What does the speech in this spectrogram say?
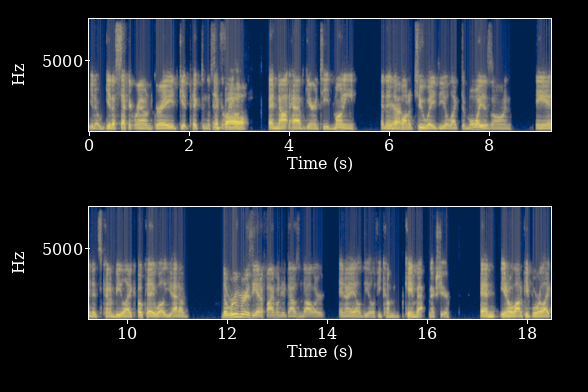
you know, get a second round grade, get picked in the second round, and not have guaranteed money, and end yeah. up on a two way deal like D'Moi is on, and it's going to be like, okay, well, you had a. The rumor is he had a five hundred thousand dollar NIL deal if he come came back next year, and you know a lot of people were like,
